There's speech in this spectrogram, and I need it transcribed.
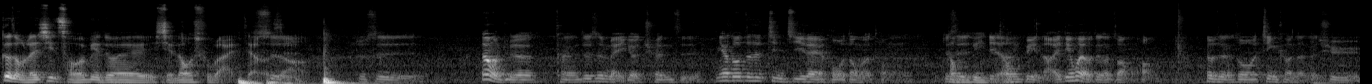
各种人性丑恶面都会显露出来。这样是啊，就是，但我觉得可能就是每一个圈子，应该说这是竞技类活动的通。就是一通病啦，一定会有这个状况，就只能说尽可能的去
